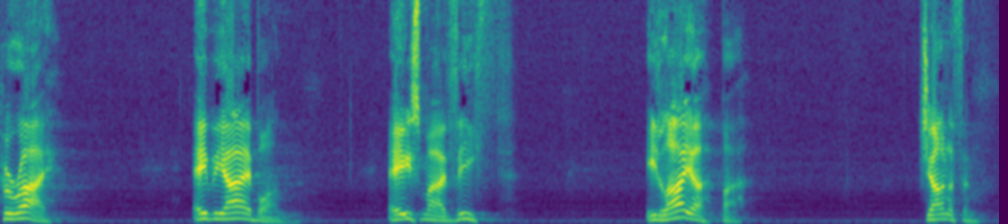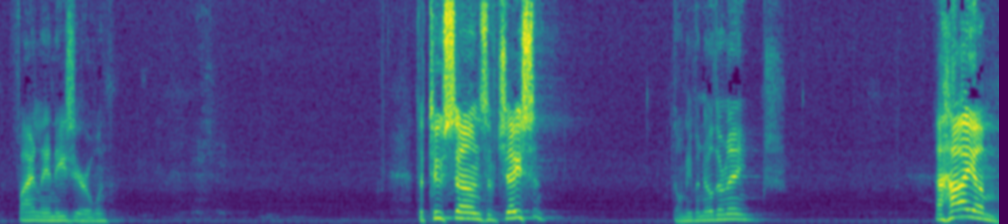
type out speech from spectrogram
Hurai, Abiabon, Azmaveth, Eliahba, Jonathan, finally an easier one. The two sons of Jason, don't even know their names. Ahiam,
